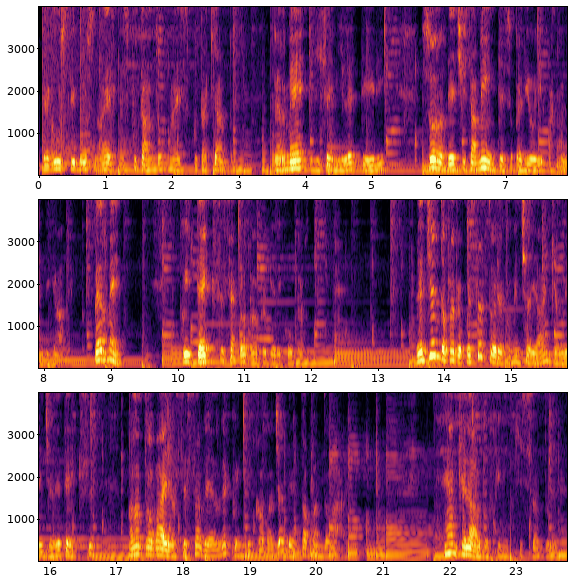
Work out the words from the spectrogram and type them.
De gustibus non est disputandum, ma est sputacchiandum. Per me i disegni di Lettieri sono decisamente superiori a quelli di Galep. Per me. qui Tex sembra proprio Gary Cooper. Leggendo proprio questa storia cominciai anche a leggere Tex, ma non trovai la stessa verve e quindi, come ho già detto, abbandonai. E anche l'albo finì chissà dove.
